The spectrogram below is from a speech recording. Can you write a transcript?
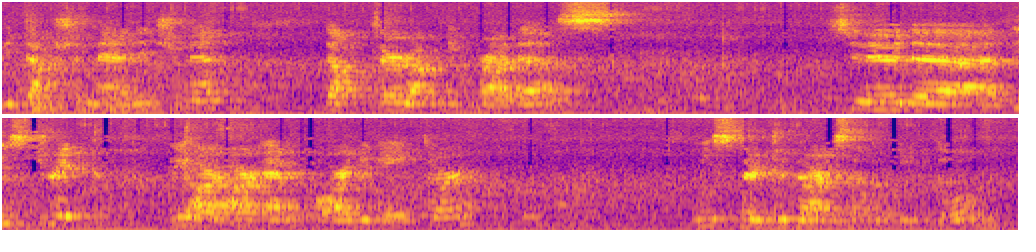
reduction management, Dr. Ragni Pradas. To the district DRRM coordinator, Mr. Joedar Satopito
